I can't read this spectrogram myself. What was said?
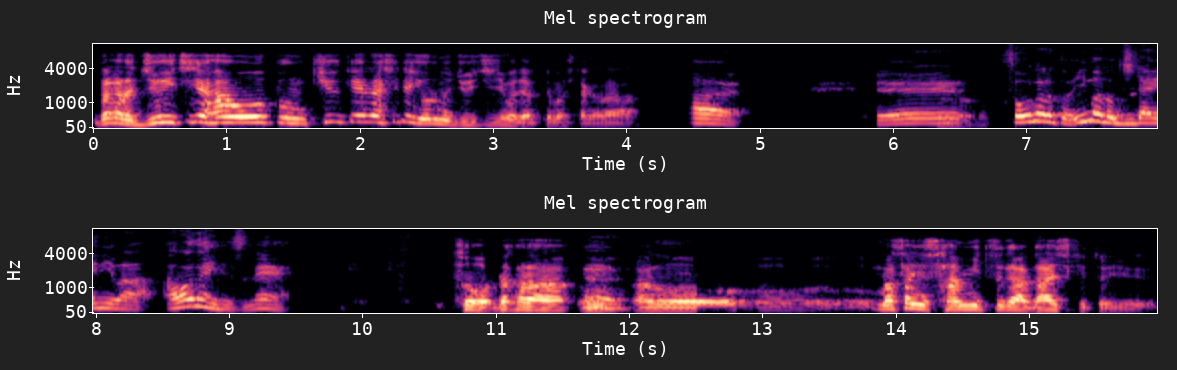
だから11時半オープン、休憩なしで夜の11時までやってましたから、はい。えーうんそうなると今の時代には合わないですね。そう、だから、うんうんあのまさに3密が大好きという、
